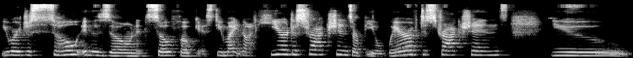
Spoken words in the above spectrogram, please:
You are just so in the zone and so focused. You might not hear distractions or be aware of distractions. You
